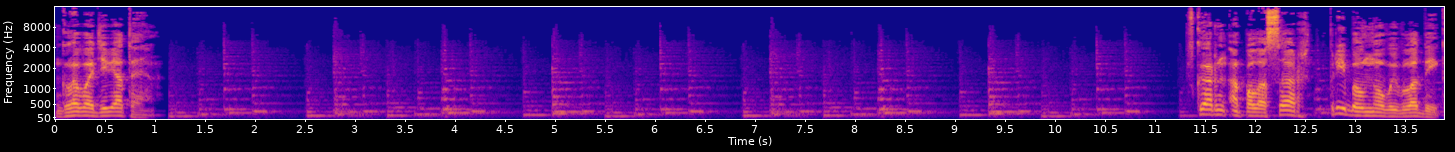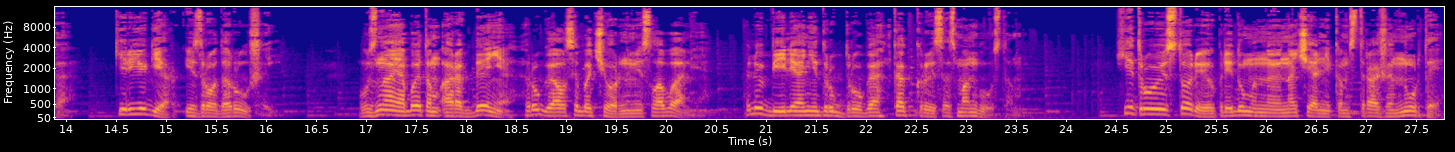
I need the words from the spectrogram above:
Глава девятая. В Карн-Аполосар прибыл новый владыка – Кирюгер из рода Рушей. Узная об этом Арагдене, ругался бы черными словами. Любили они друг друга, как крыса с мангустом. Хитрую историю, придуманную начальником стражи Нурты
